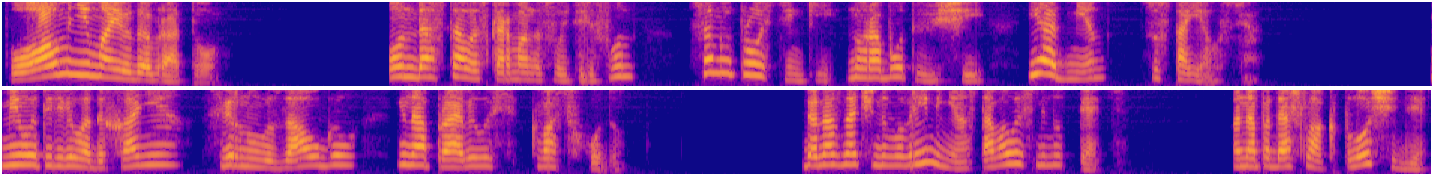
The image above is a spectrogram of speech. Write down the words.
Помни мою доброту». Он достал из кармана свой телефон, самый простенький, но работающий, и обмен состоялся. Мила перевела дыхание, свернула за угол и направилась к восходу. До назначенного времени оставалось минут пять. Она подошла к площади,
